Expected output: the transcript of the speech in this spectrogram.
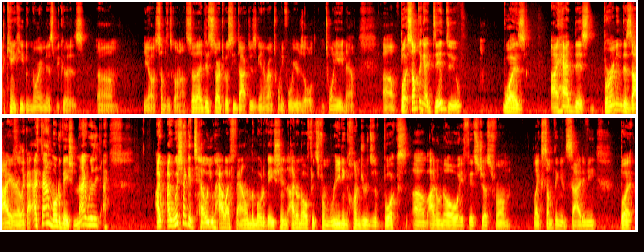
I can't keep ignoring this because um, you know, something's going on." So I did start to go see doctors again around 24 years old. I'm 28 now. Um, but something I did do was I had this burning desire. Like I, I found motivation, and I really, I, I, I wish I could tell you how I found the motivation. I don't know if it's from reading hundreds of books. Um, I don't know if it's just from like something inside of me, but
